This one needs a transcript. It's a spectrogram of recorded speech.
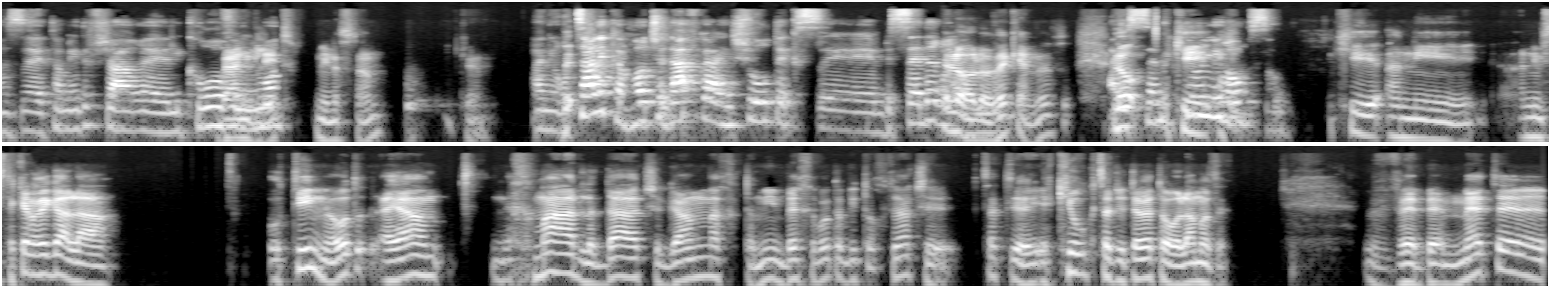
אז uh, תמיד אפשר uh, לקרוא וללמוד. באנגלית, מן הסתם, כן. אני רוצה. לקוות שדווקא האינשורטקס uh, בסדר. לא, לא, זה כן. לא, כי, כי אני, אני מסתכל רגע על ה... אותי מאוד היה נחמד לדעת שגם החתמים בחברות הביטוח, את יודעת שקצת יכירו קצת יותר את העולם הזה. ובאמת אה,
